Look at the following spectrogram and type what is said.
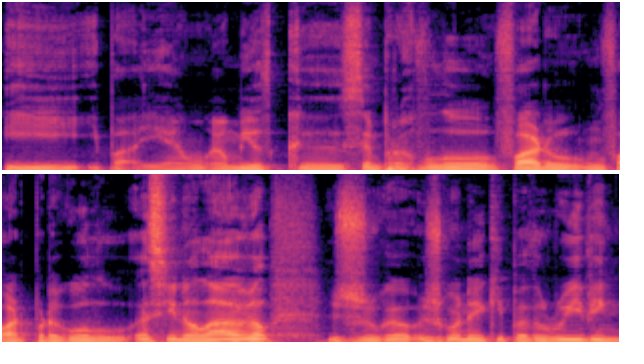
e, e, pá, é, um, é um miúdo que sempre revelou faro, um faro para golo assinalável, jogou, jogou na equipa do Reading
